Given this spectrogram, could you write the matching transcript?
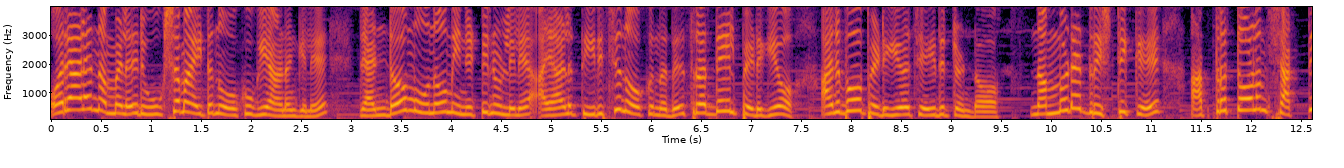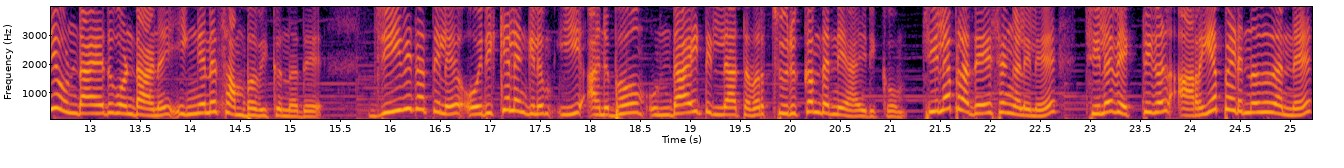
ഒരാളെ നമ്മൾ രൂക്ഷമായിട്ട് നോക്കുകയാണെങ്കിൽ രണ്ടോ മൂന്നോ മിനിറ്റിനുള്ളിൽ അയാൾ തിരിച്ചു നോക്കുന്നത് ശ്രദ്ധയിൽപ്പെടുകയോ അനുഭവപ്പെടുകയോ ചെയ്തിട്ടുണ്ടോ? നമ്മുടെ ദൃഷ്ടിക്ക് അത്രത്തോളം ശക്തി ഉണ്ടായതുകൊണ്ടാണ് ഇങ്ങനെ സംഭവിക്കുന്നത്. ജീവിതത്തിൽ ഒരിക്കലെങ്കിലും ഈ അനുഭവം ഉണ്ടായിട്ടില്ലാത്തവർ ചുരുക്കം തന്നെയായിരിക്കും. ചില പ്രദേശങ്ങളിൽ ചില വ്യക്തികൾ അറിയപ്പെടുന്നത് തന്നെ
